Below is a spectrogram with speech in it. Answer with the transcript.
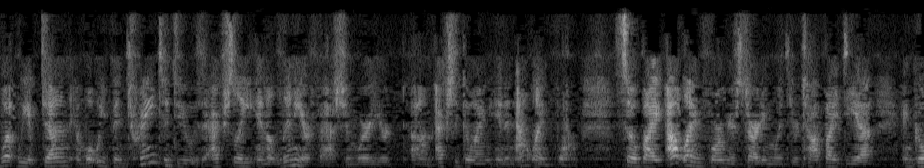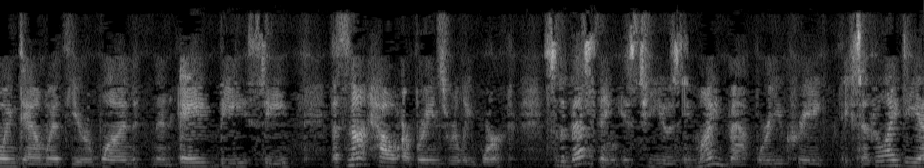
what we have done and what we've been trained to do is actually in a linear fashion where you're um, actually going in an outline form. So by outline form, you're starting with your top idea and going down with your one, and then A, B, C. That's not how our brains really work. So the best thing is to use a mind map where you create a central idea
